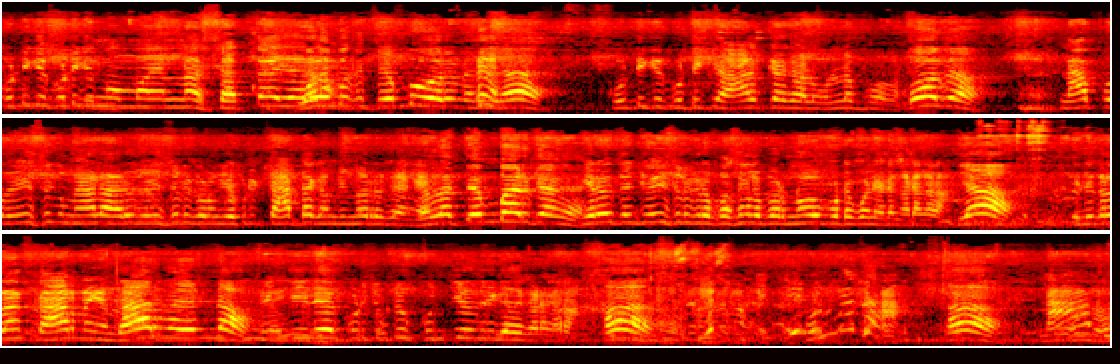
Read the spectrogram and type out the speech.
குடிக்க குட்டிக்கு என்ன சத்தா உடம்புக்கு தெம்பு வரும் நினைக்கிறேன். குட்டிக்கு குட்டிக்கு ஆல்கஹால் உள்ள போகும் போகும் நாற்பது வயசுக்கு மேல அறுபது வயசுல இருக்கிறவங்க எப்படி டாட்டா கம்பி மாதிரி இருக்காங்க? நல்லா தெம்பா இருக்காங்க. இருபத்தஞ்சு வயசுல இருக்கிற பசங்களை பாரு நோவு போட்ட கொள்ள இடம் கிடக்குறான். யா. இதுக்கெல்லாம் காரணம் என்ன? காரணம் என்ன? பிஞ்சிலே குடிச்சுட்டு குஞ்சு எழுந்திரிக்காத கிடக்குறான். உண்மைதான். அப்ப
